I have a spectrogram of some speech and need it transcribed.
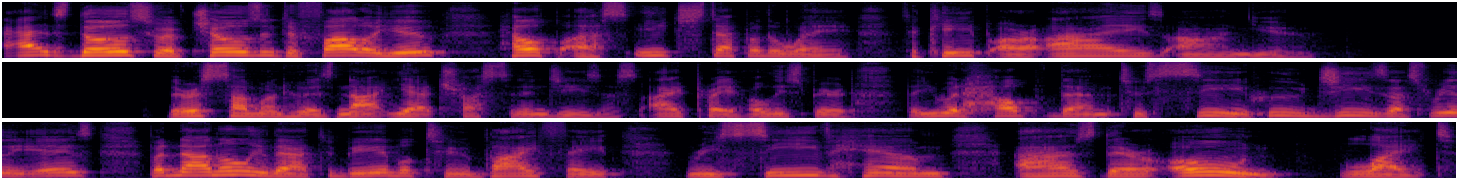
As those who have chosen to follow you, help us each step of the way to keep our eyes on you there is someone who has not yet trusted in Jesus, I pray, Holy Spirit, that you would help them to see who Jesus really is, but not only that, to be able to, by faith, receive him as their own light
